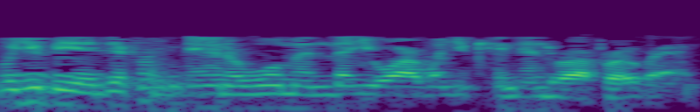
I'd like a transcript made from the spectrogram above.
will you be a different man or woman than you are when you came into our program?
